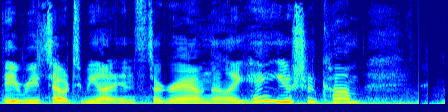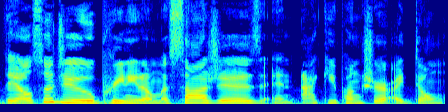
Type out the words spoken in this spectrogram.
They reached out to me on Instagram. They're like, "Hey, you should come." They also do prenatal massages and acupuncture. I don't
